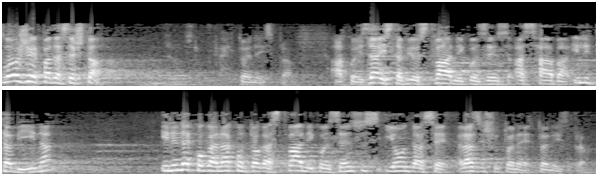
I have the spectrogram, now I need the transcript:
slože pa da se šta? E, to je neispravno. Ako je zaista bio stvarni konsensus ashaba ili tabina, ili nekoga nakon toga stvarni konsensus i onda se razišu, to, ne, to je neispravno.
